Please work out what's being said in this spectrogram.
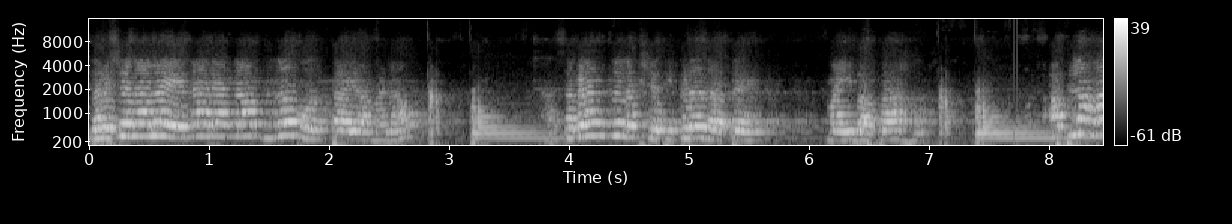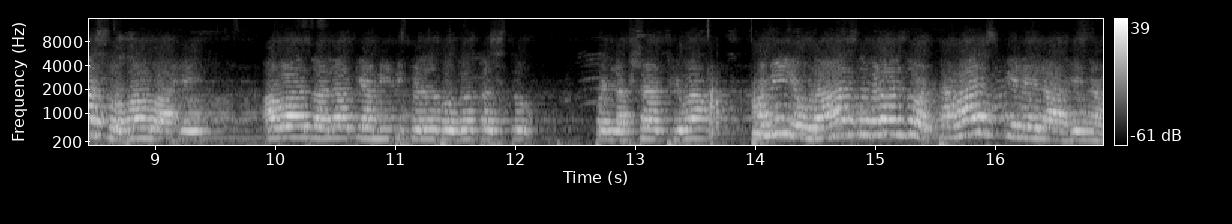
दर्शनाला येणाऱ्यांना न बोलता या म्हणा सगळ्यांचं लक्ष तिकडं जात आहे माई बापा आहोत आपला हा स्वभाव आहे. आवाज आला की आम्ही तिकडे बघत असतो. पण लक्षात ठेवा आम्ही एवढा सगळा जो अट्टहास केलेला आहे ना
